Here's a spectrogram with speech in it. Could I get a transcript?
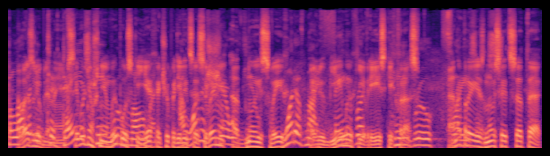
Возлюбленные, в сегодняшнем выпуске я хочу поделиться с вами одной из своих любимых еврейских фраз. Она произносится так.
